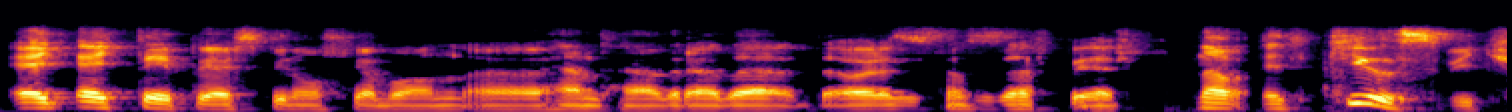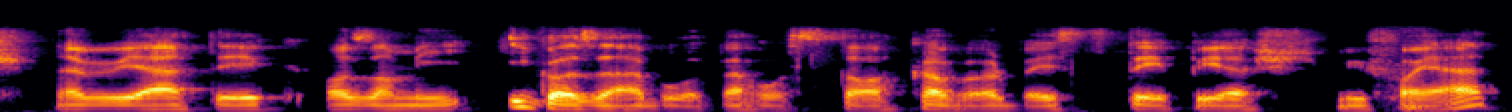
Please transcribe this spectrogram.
Egy, egy TPS spin-offja van uh, handheldre, de, de a Resistance az FPS. Na, egy Kill Switch nevű játék az, ami igazából behozta a cover-based TPS műfaját,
